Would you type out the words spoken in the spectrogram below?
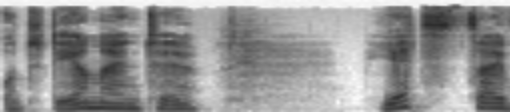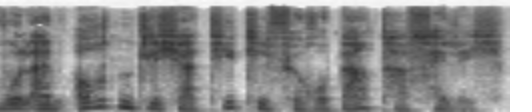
und der meinte, Jetzt sei wohl ein ordentlicher Titel für Roberta fällig.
